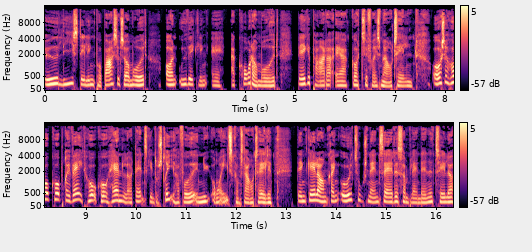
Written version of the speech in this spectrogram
øget ligestilling på barselsområdet og en udvikling af akkordområdet. Begge parter er godt tilfredse med aftalen. Også HK Privat, HK Handel og Dansk Industri har fået en ny overenskomstaftale. Den gælder omkring 8.000 ansatte, som blandt andet tæller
